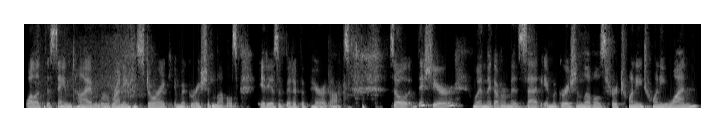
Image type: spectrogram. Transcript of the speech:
while at the same time we're running historic immigration levels. It is a bit of a paradox. So this year, when the government set immigration levels for 2021,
